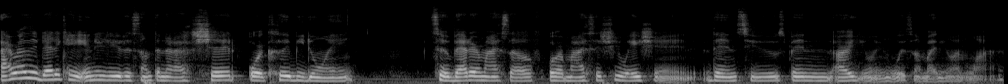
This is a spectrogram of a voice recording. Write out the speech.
I'd rather dedicate energy to something that I should or could be doing to better myself or my situation than to spend arguing with somebody online.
